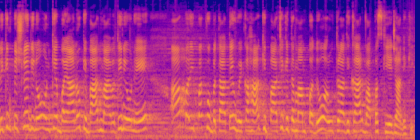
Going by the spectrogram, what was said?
लेकिन पिछले दिनों उनके बयानों के बाद मायावती ने उन्हें अपरिपक्व बताते हुए कहा कि पार्टी के तमाम पदों और उत्तराधिकार वापस किए जाने की।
